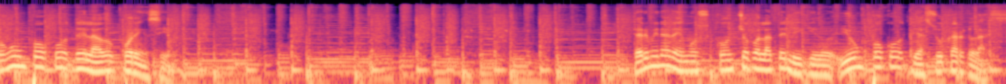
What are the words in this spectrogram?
con un poco de helado por encima. Terminaremos con chocolate líquido y un poco de azúcar glass.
